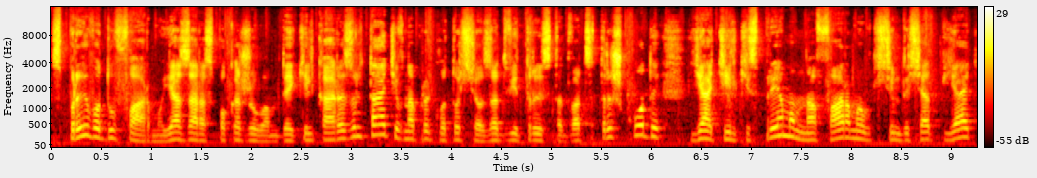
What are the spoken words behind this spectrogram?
З приводу фарму я зараз покажу вам декілька результатів. Наприклад, ось за 2323 шкоди я тільки з премом нафармив 75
